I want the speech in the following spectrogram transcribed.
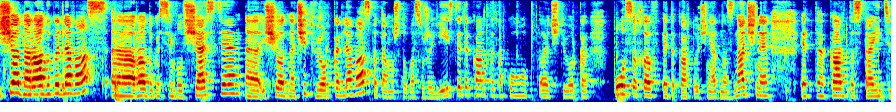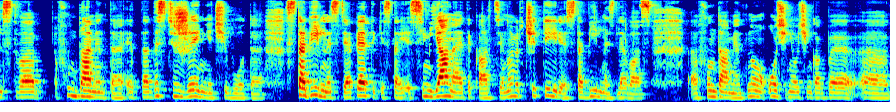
Еще одна радуга для вас. Э, радуга – символ счастья. Э, еще одна четверка для вас, потому что у вас уже есть эта карта такого э, четверка посохов. Эта карта очень однозначная. Это карта строительства фундамента, это достижение чего-то, стабильности. Опять-таки, семья на этой карте. Номер четыре – стабильность для вас, фундамент. Ну, очень-очень как бы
